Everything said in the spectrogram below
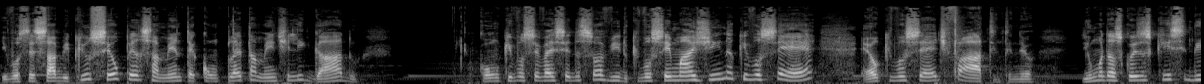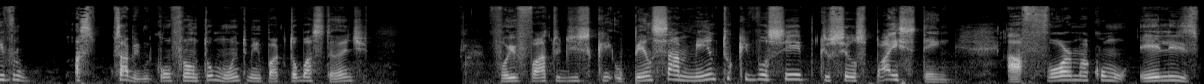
e você sabe que o seu pensamento é completamente ligado com o que você vai ser da sua vida. O que você imagina que você é, é o que você é de fato, entendeu? E uma das coisas que esse livro, sabe, me confrontou muito, me impactou bastante, foi o fato de que o pensamento que você, que os seus pais têm, a forma como eles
